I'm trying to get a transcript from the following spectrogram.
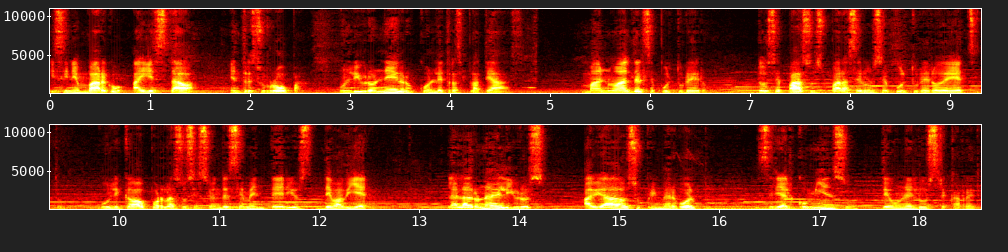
y sin embargo ahí estaba, entre su ropa, un libro negro con letras plateadas. Manual del sepulturero. 12 pasos para ser un sepulturero de éxito publicado por la Asociación de Cementerios de Baviera. La ladrona de libros había dado su primer golpe. Sería el comienzo de una ilustre carrera.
